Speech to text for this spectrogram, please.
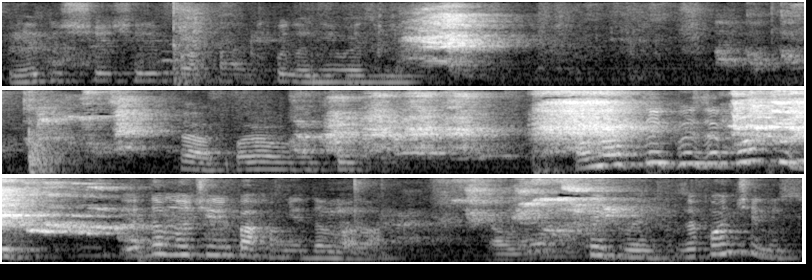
Следующая черепаха, откуда не возьми. Так, пора уже тык. А у нас тыквы закончились? Я давно черепахам не давала. Тыквы закончились?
